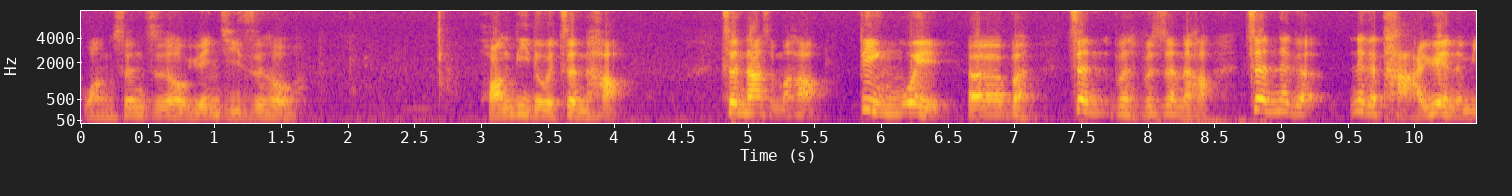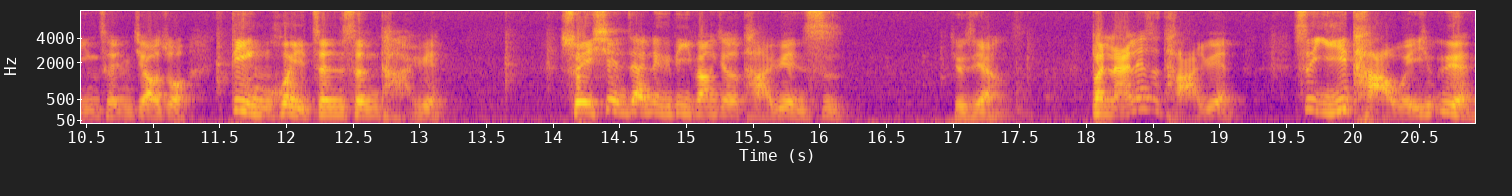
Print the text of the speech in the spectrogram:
往生之后，圆寂之后啊，皇帝都会正号，正他什么号？定位呃不正不是不是正的号，正那个那个塔院的名称叫做定慧真身塔院，所以现在那个地方叫做塔院寺，就这样子。本来呢是塔院，是以塔为院，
